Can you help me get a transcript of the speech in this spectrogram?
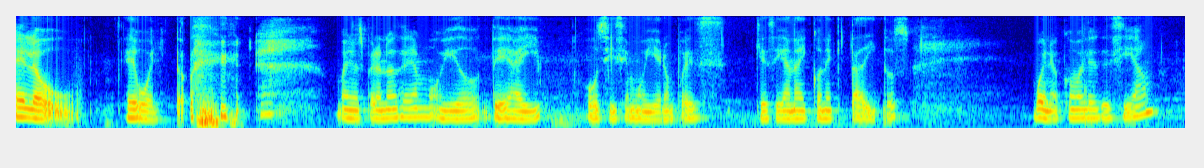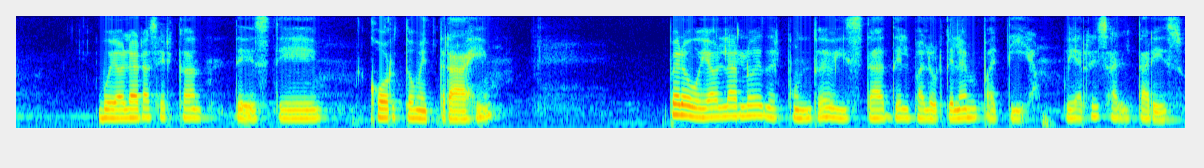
Hello, he vuelto. bueno, espero no se hayan movido de ahí o si se movieron, pues que sigan ahí conectaditos. Bueno, como les decía, voy a hablar acerca de este cortometraje, pero voy a hablarlo desde el punto de vista del valor de la empatía. Voy a resaltar eso.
